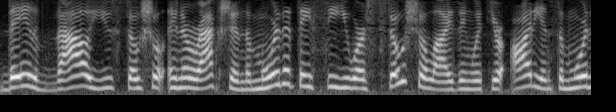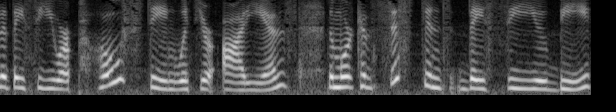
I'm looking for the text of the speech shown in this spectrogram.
They value social interaction. The more that they see you are socializing with your audience, the more that they see you are posting with your audience, the more consistent they see you be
